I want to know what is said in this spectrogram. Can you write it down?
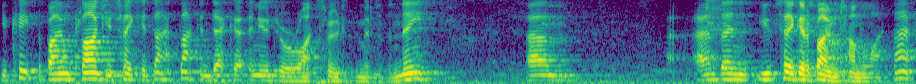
You keep the bone plug, you take your Black and Decker and you draw right through to the middle of the knee. Um, and then you say you get a bone tunnel like that.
